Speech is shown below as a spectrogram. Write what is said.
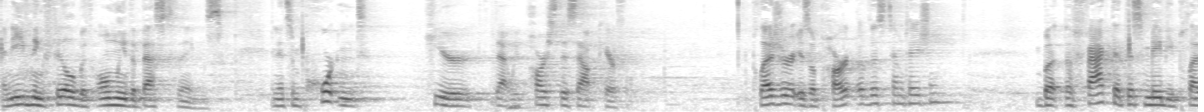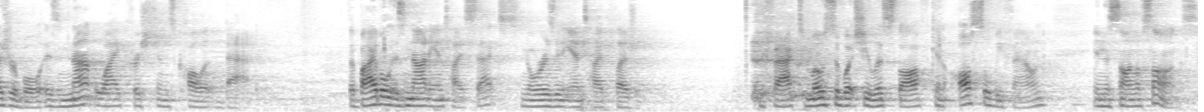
an evening filled with only the best things. And it's important here that we parse this out carefully. Pleasure is a part of this temptation, but the fact that this may be pleasurable is not why Christians call it bad. The Bible is not anti sex, nor is it anti pleasure. In fact, most of what she lists off can also be found in the Song of Songs,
